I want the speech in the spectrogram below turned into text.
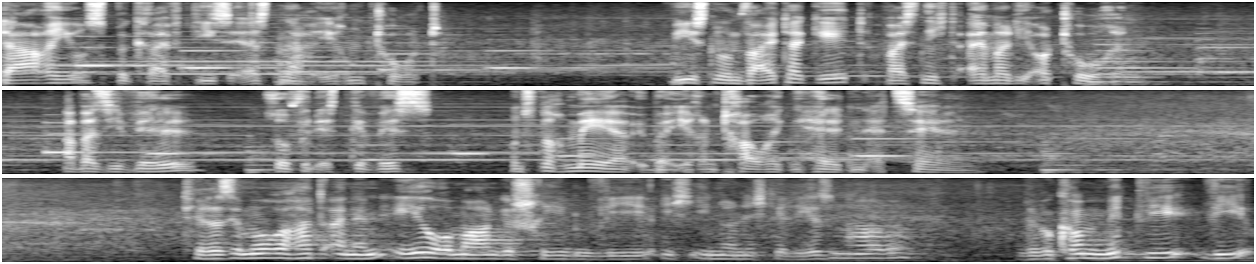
Darius begreift dies erst nach ihrem Tod. Wie es nun weitergeht, weiß nicht einmal die Autorin. Aber sie will, so viel ist gewiss, uns noch mehr über ihren traurigen Helden erzählen. Therese Mora hat einen Eheroman geschrieben, wie ich ihn noch nicht gelesen habe. Wir bekommen mit, wie, wie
